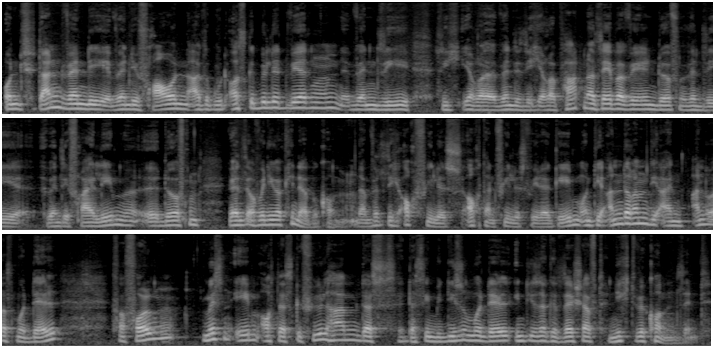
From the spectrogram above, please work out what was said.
Und dann, wenn die, wenn die Frauen also gut ausgebildet werden, wenn sie, sich ihre, wenn sie sich ihre Partner selber wählen dürfen, wenn sie, wenn sie frei leben äh, dürfen, werden sie auch weniger Kinder bekommen. Dann wird sich auch vieles, auch dann vieles wieder geben. Und die anderen, die ein anderes Modell verfolgen, müssen eben auch das Gefühl haben, dass, dass sie mit diesem Modell in dieser Gesellschaft nicht willkommen sind.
